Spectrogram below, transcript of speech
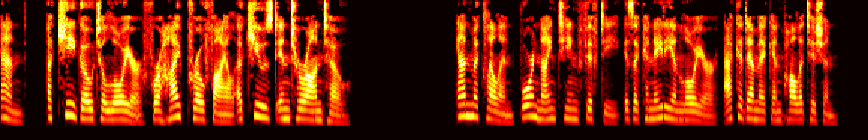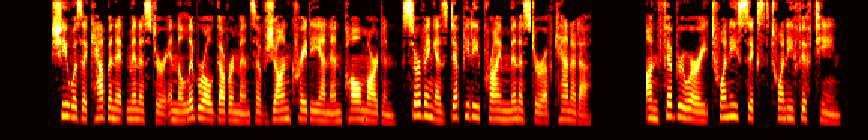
and a key go-to lawyer for high-profile accused in Toronto. Anne McLellan born 1950, is a Canadian lawyer, academic and politician. She was a cabinet minister in the Liberal governments of Jean Chrétien and Paul Martin, serving as Deputy Prime Minister of Canada. On February 26, 2015,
